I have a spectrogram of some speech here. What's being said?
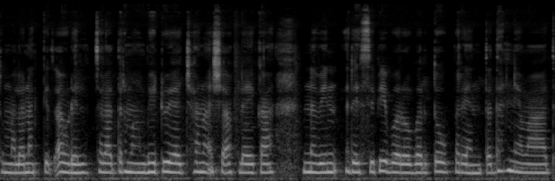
तुम्हाला नक्कीच आवडेल. चला तर मग भेटूया छान अशा आपल्या एका नवीन रेसिपीबरोबर तोपर्यंत धन्यवाद.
